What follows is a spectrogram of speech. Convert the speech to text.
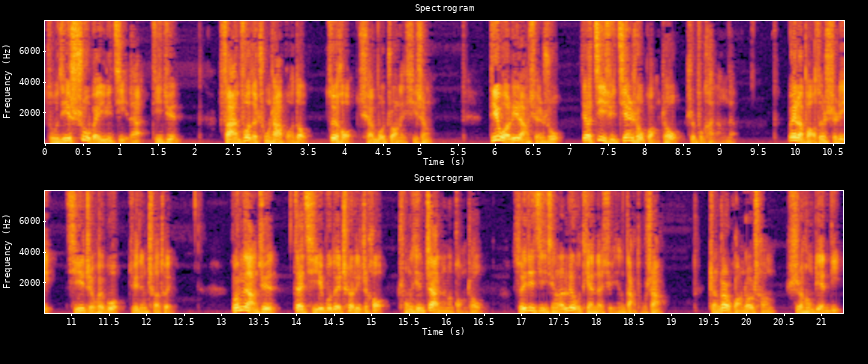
阻击数倍于己的敌军，反复的冲杀搏斗，最后全部壮烈牺牲。敌我力量悬殊，要继续坚守广州是不可能的。为了保存实力，起义指挥部决定撤退。国民党军在起义部队撤离之后，重新占领了广州，随即进行了六天的血腥大屠杀，整个广州城尸横遍地。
